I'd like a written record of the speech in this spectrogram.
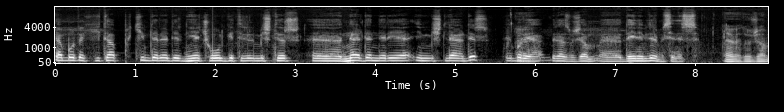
Yani buradaki hitap kimderedir, niye çoğul getirilmiştir, e, nereden nereye inmişlerdir? E, buraya biraz hocam e, değinebilir misiniz? Evet hocam.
